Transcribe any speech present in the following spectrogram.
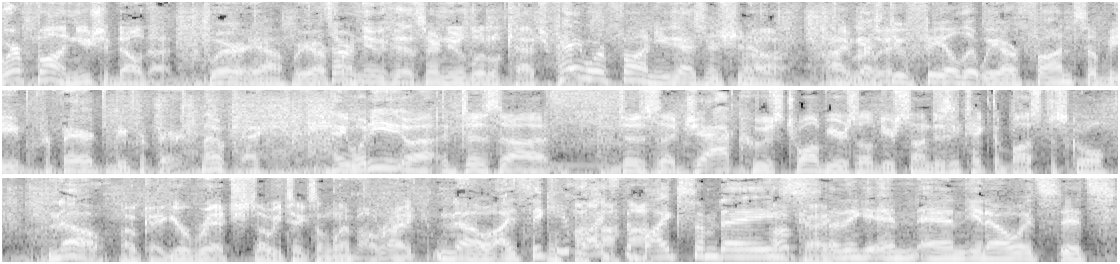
We're fun. You should know that. We're yeah, we are. That's our fun. new. That's our new little catchphrase. Hey, we're fun. You guys should know. I you guys really- do feel that we are fun, so be prepared to be prepared. Okay. Hey, what do you uh, does uh, does uh, Jack, who's 12 years old, your son, does he take the bus to school? No, Okay, you're rich, so he takes a limo, right? no. I think he rides the bike some days. Okay. I think, and and you know, it's it's.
